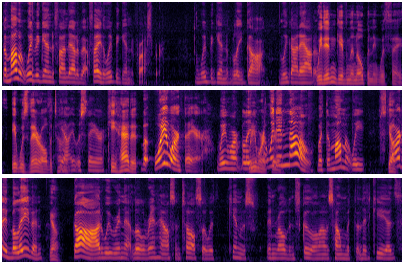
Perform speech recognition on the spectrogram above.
The moment we began to find out about faith, we began to prosper, and we began to believe God. We got out of. We didn't give Him an opening with faith. It was there all the time. yeah, it was there, He had it. but we weren't there. We weren't believing. We, weren't we didn't know. But the moment we started believing Yeah. God, we were in that little rent house in Tulsa with Ken was enrolled in school, and I was home with the little kids,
